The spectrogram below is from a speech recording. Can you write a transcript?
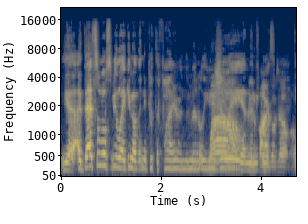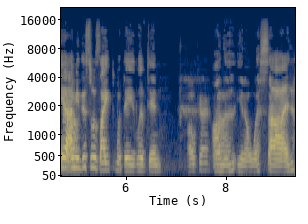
Yeah, uh, that's supposed to be like you know. Then they put the fire in the middle usually, wow. and then the fire goes. goes out. Oh, yeah, I mean this was like what they lived in Okay. on wow. the you know west side,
